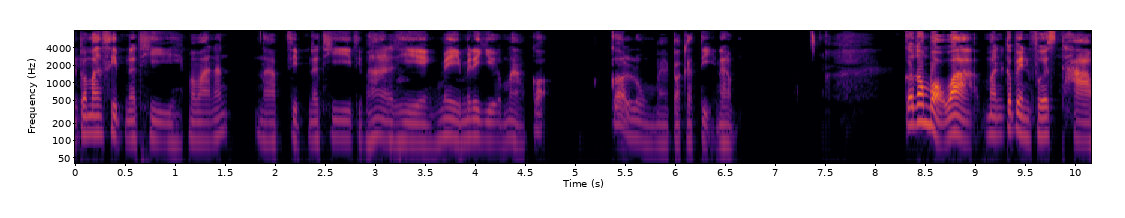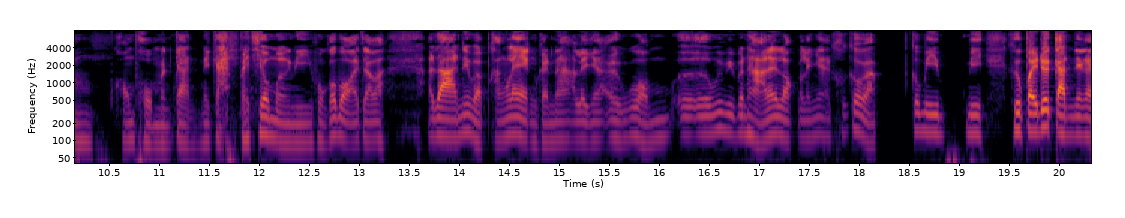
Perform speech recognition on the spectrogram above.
ทประมาณสิบนาทีประมาณนั้นนะครับสิบนาทีสิบห้านาทีเองไม่ไม่ได้เยอะมากก็ก็ลงไปปกตินะครับ ก็ต้องบอกว่ามันก็เป็น first time ของผมเหมือนกัน ในการไปเที่ยวเมืองนี้ ผมก็บอกอาจารย์ว่า อาจารย์นี่แบบครั้งแรกเหมือนกันนะอะไรเงี้ยเออผมบอกเออเออไม่มีปัญหาอะไรหรอกอะไรเงี้ยเขาก็แบบก็มีมีคือไปด้วยกันยังไง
